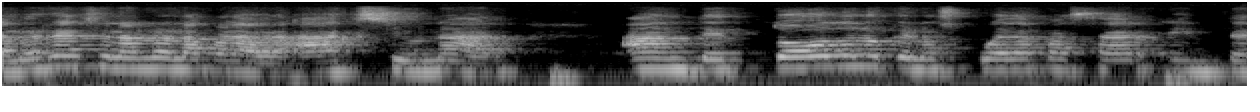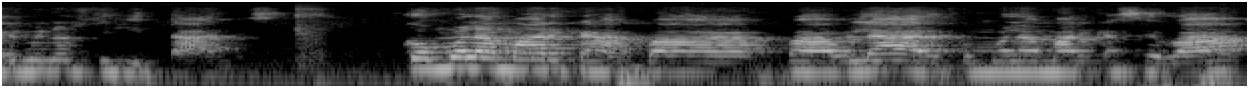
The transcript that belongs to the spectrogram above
tal vez reaccionar no es la palabra, a accionar ante todo lo que nos pueda pasar en términos digitales. Cómo la marca va, a hablar, cómo la marca se va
